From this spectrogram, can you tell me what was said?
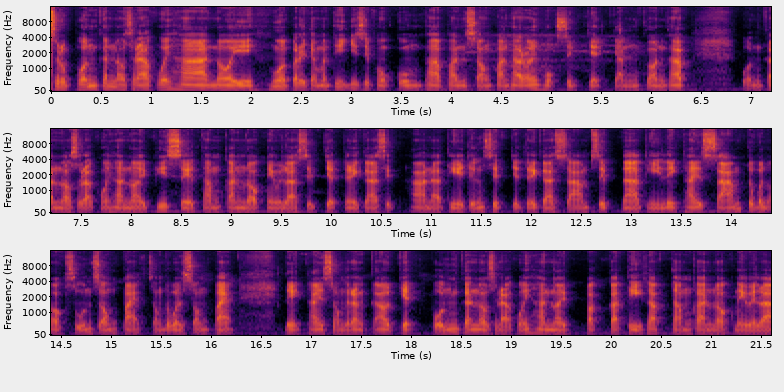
สรุปผลกันเอาสลากหวยฮานอยงวดประจำวันที่ 26 กุมภาพันธ์ 2567 กันก่อนครับ ผลการออกสลากหวยฮานอยพิเศษทำการออกในเวลา 17นาฬิกา15 นาทีถึง 17นาฬิกา30 นาทีเลขท้าย 3ตัวบนออก 028 2ตัวบน28 เลขท้าย2ตาราง97 ผลการออกสลากหวยฮานอยปกติครับทำการออกในเวลา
